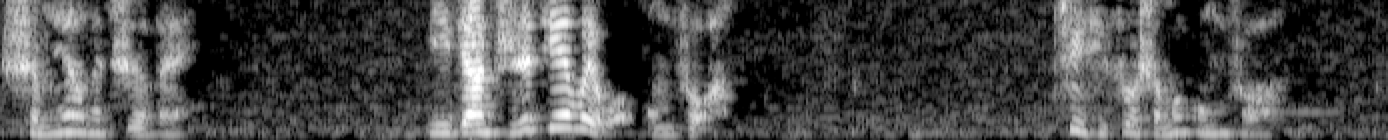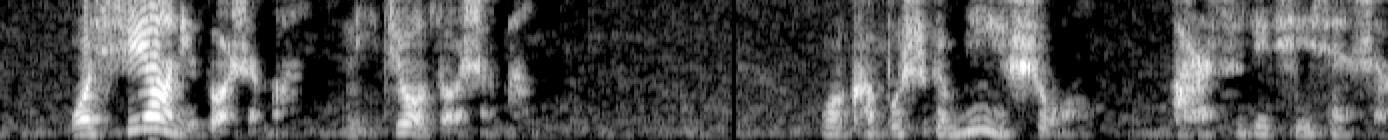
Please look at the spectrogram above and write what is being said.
什么样的职位？你将直接为我工作。具体做什么工作？我需要你做什么，你就做什么。我可不是个秘书，阿尔斯蒂奇先生。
